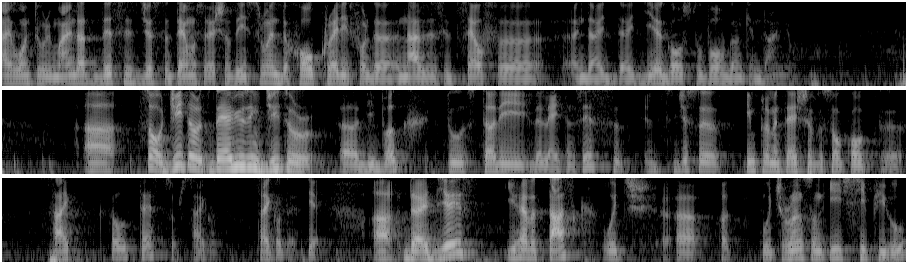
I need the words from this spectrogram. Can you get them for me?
I want to remind that this is just a demonstration of the instrument. The whole credit for the analysis itself uh, and the, the idea goes to Wolfgang and Daniel. Uh, so Jitter, they're using Jitter uh, debug to study the latencies. It's just an implementation of the so-called uh, cyclic tests or psycho, psycho test. Yeah. Uh, the idea is you have a task which uh, uh, which runs on each CPU,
